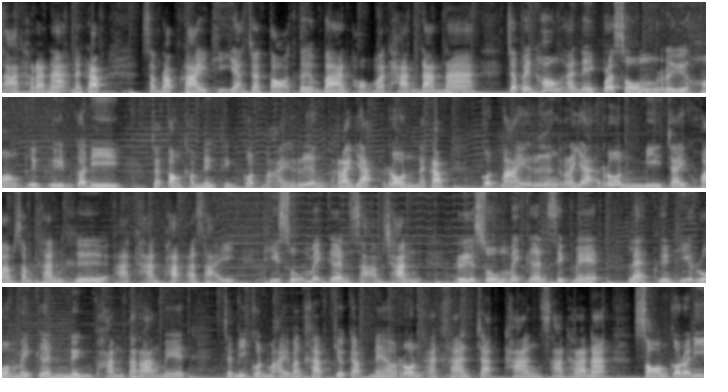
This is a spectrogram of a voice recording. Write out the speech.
สาธารณะนะครับสำหรับใครที่อยากจะต่อเติมบ้านออกมาทางด้านหน้า จะเป็นห้องอเนกประสงค์ หรือห้องอื่นๆ ก็ดี จะต้องคำนึงถึงกฎหมายเรื่องระยะร่นนะครับ กฎหมายเรื่องระยะร่นมีใจความสำคัญคืออาคารพักอาศัย ที่สูงไม่เกิน 3 ชั้น หรือสูงไม่เกิน 10 เมตร และพื้นที่รวมไม่เกิน 1,000 ตารางเมตร จะมีกฎหมายบังคับ เกี่ยวกับแนวร่นอาคารจากทางสาธารณะ 2 กรณี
